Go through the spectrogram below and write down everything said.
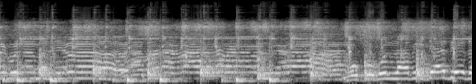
రఘు రామ దేవ. బిడ్డ చేత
